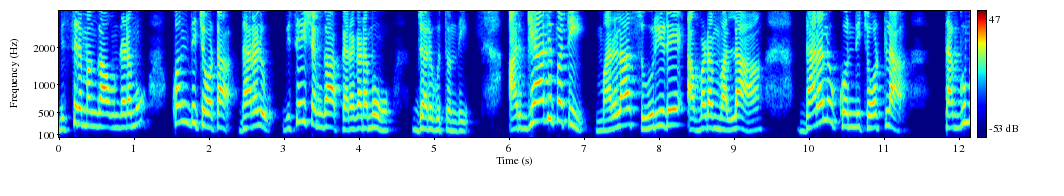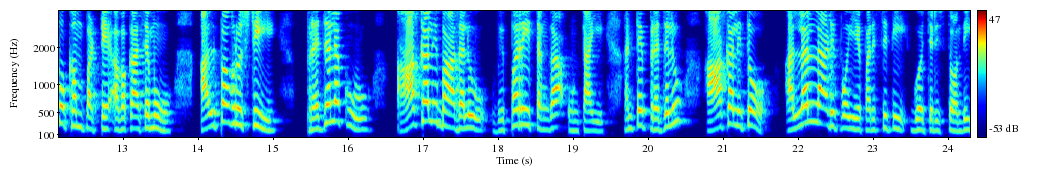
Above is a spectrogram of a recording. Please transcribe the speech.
మిశ్రమంగా ఉండడము కొంది చోట ధరలు విశేషంగా పెరగడము జరుగుతుంది. అర్ఘ్యాధిపతి మరలా సూర్యుడే అవ్వడం వల్ల ధరలు కొన్ని చోట్ల తగ్గుముఖం పట్టే అవకాశము అల్పవృష్టి ప్రజలకు ఆకలి బాధలు విపరీతంగా ఉంటాయి. అంటే ప్రజలు ఆకలితో అల్లల్లాడిపోయే పరిస్థితి గోచరిస్తోంది.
